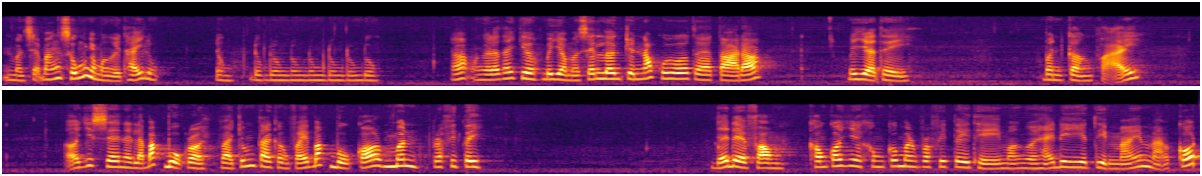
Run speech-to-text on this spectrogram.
Mình sẽ bắn súng cho mọi người thấy luôn. Đùng, đùng, đùng, đùng, đùng, đùng, đùng, đùng. Đó, mọi người đã thấy chưa? Bây giờ mình sẽ lên trên nóc của tòa đó. Bây giờ thì mình cần phải ở chiếc xe này là bắt buộc rồi, và chúng ta cần phải bắt buộc có minh graffiti. Để đề phòng không có không có minh graffiti thì mọi người hãy đi tìm máy mã code.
